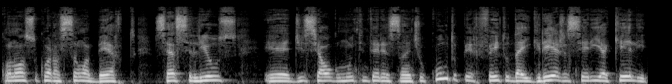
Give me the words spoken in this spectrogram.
com o nosso coração aberto. C.S. Lewis eh, disse algo muito interessante. O culto perfeito da igreja seria aquele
